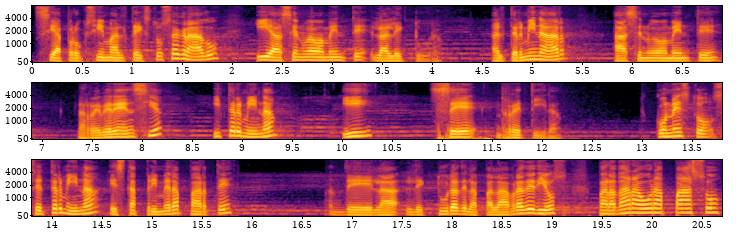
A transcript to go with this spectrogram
se aproxima al texto sagrado y hace nuevamente la lectura. Al terminar, hace nuevamente la reverencia y termina y se retira. Con esto se termina esta primera parte de la lectura de la palabra de Dios para dar ahora paso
